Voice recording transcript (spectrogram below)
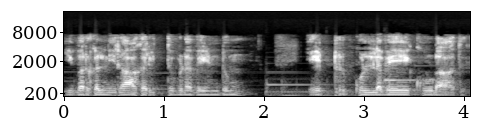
இவர்கள் நிராகரித்து விட வேண்டும். ஏற்றுக்கொள்ளவே கூடாது.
